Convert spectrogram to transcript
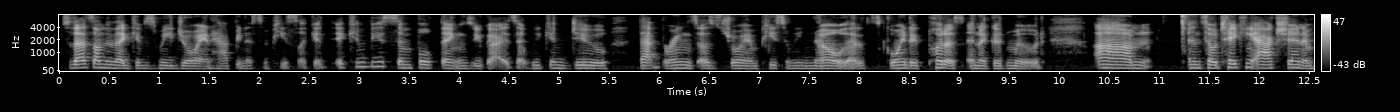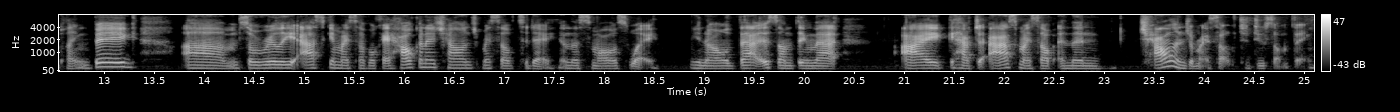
So that's something that gives me joy and happiness and peace. Like it, it can be simple things, you guys, that we can do that brings us joy and peace. And we know that it's going to put us in a good mood. Um, and so taking action and playing big. Um, so really asking myself, okay, how can I challenge myself today in the smallest way? You know, that is something that I have to ask myself and then challenge myself to do something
